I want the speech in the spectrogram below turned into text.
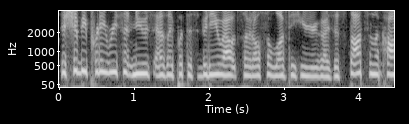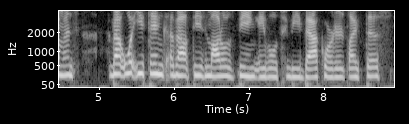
This should be pretty recent news as I put this video out, so I'd also love to hear your guys' thoughts in the comments about what you think about these models being able to be backordered like this.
